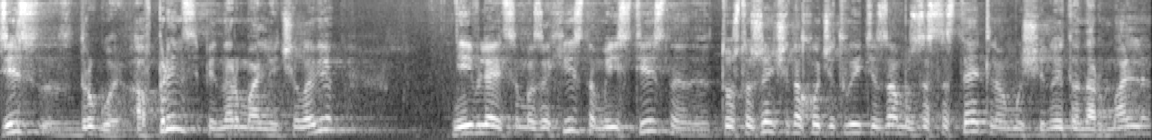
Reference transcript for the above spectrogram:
Здесь другое. А в принципе нормальный человек не является мазохистом, и естественно, то, что женщина хочет выйти замуж за состоятельного мужчину, это нормально,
